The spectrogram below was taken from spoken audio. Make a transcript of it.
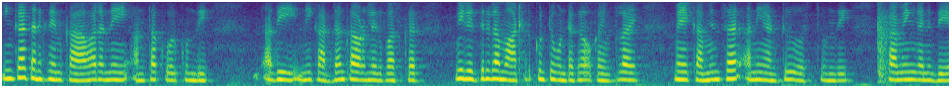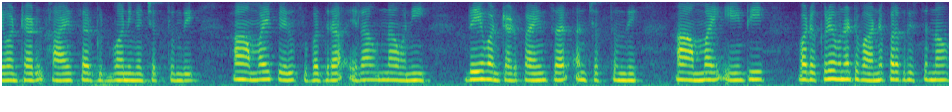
ఇంకా తనకి నేను కావాలని అంతా కోరుకుంది. అది నీకు అర్థం కావడం లేదు భాస్కర్. వీళ్ళిద్దరు ఇలా మాట్లాడుకుంటూ ఉండగా ఒక ఎంప్లాయ్ మే కమింగ్ సార్ అని అంటూ వస్తుంది. కమింగ్ అని దేవ్ అంటాడు. హాయ్ సార్ గుడ్ మార్నింగ్ అని చెప్తుంది. ఆ అమ్మాయి పేరు సుభద్ర. ఎలా ఉన్నావని? దేవ్ అంటాడు. ఫైన్ సార్ అని చెప్తుంది. ఆ అమ్మాయి ఏంటి? వాడు ఒక్కడే ఉన్నట్టు వాడిని పలకరిస్తున్నావు?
